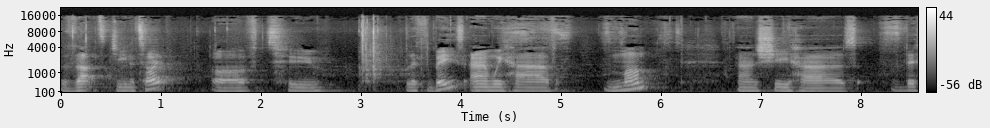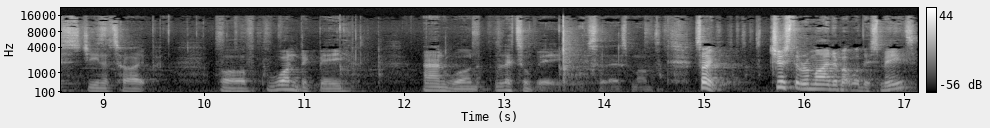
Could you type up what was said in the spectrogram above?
that genotype of two little b's, and we have mum, and she has this genotype of one big B and one little b. So there's mum. So just a reminder about what this means.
